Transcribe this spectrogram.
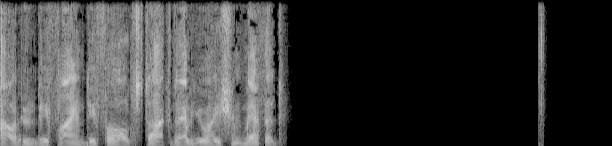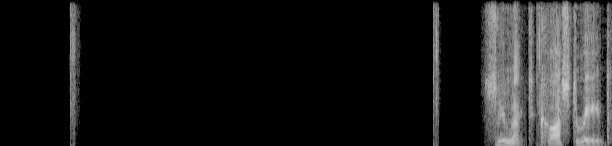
How to define default stock valuation method. Select cost rate.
